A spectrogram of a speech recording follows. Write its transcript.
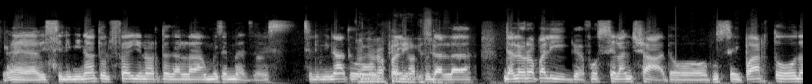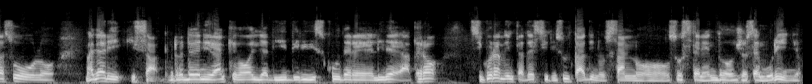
eh, avesse eliminato il Feyenoord da un mese e mezzo, avesse eliminato il Feyenoord sì. dal, dall'Europa League, fosse lanciato, fosse quarto da solo, magari chissà, potrebbe venire anche voglia di, di ridiscutere l'idea, però sicuramente adesso i risultati non stanno sostenendo Giuseppe Mourinho.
